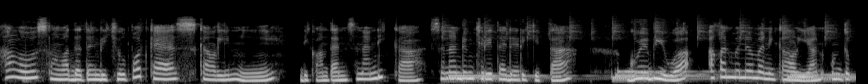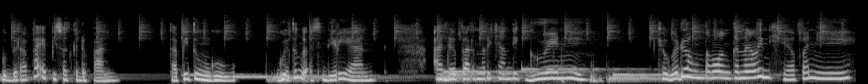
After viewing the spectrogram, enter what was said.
Halo, selamat datang di Chill Podcast. Kali ini, di konten Senandika, senandung cerita dari kita, gue Biwa akan menemani kalian untuk beberapa episode ke depan. Tapi tunggu, gue tuh gak sendirian. Ada partner cantik gue nih. Coba dong tolong kenalin siapa nih.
